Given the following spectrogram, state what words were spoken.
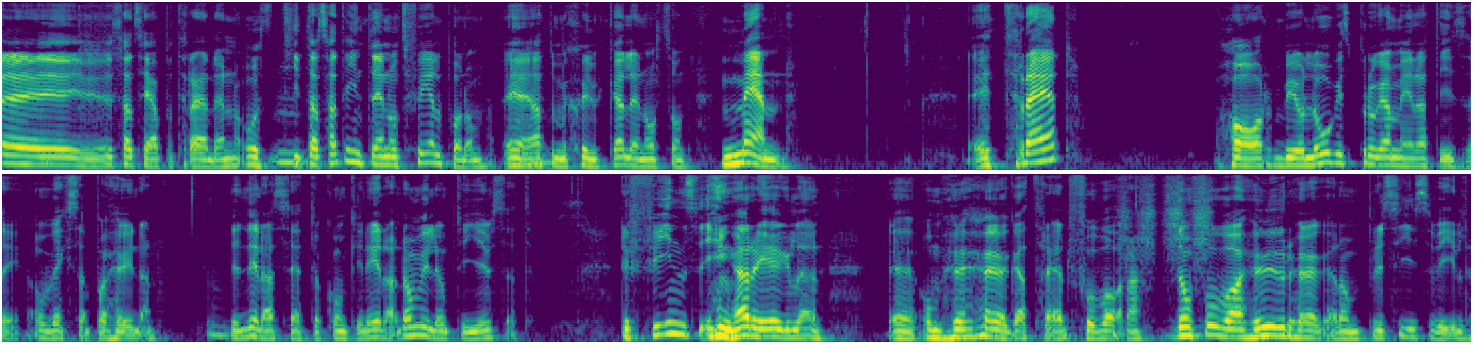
eh, så att säga på träden och Mm. tittar så att det inte är något fel på dem, eh, Mm. att de är sjuka eller något sånt. Men ett träd har biologiskt programmerat i sig att växa på höjden. Mm. Det är deras sätt att konkurrera. De vill upp till ljuset. Det finns inga regler eh, om hur höga träd får vara. De får vara hur höga de precis vill.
